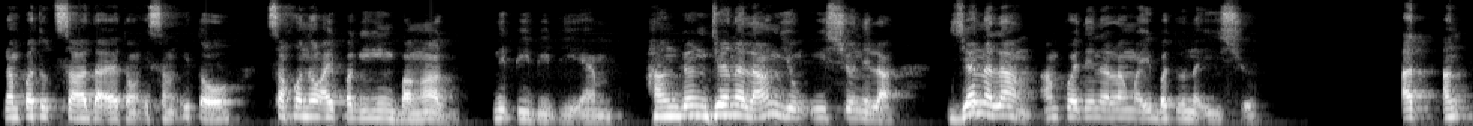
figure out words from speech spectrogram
ng patutsada itong isang ito sa kuno ay pagiging bangag ni PBBM. Hanggang diyan na lang yung issue nila. Yan na lang ang pwede na lang maibato na issue. At ang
